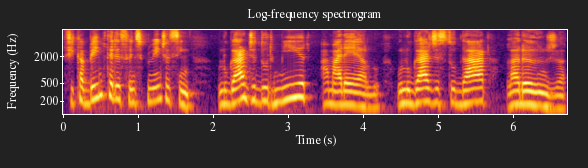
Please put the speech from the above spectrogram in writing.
Fica bem interessante, simplesmente assim, lugar de dormir amarelo, o lugar de estudar laranja,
